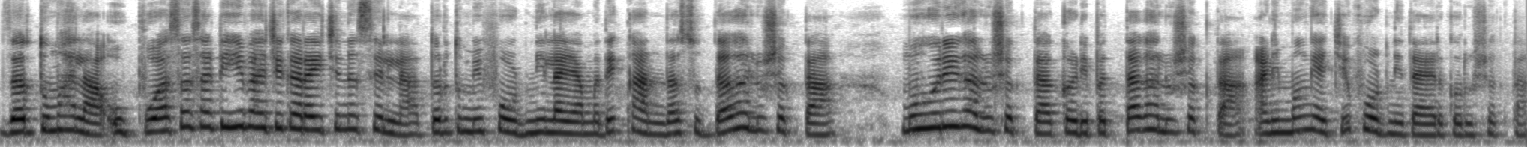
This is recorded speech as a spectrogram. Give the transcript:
जर तुम्हाला उपवासासाठी ही भाजी करायची नसेल ना तर तुम्ही फोडणीला यामध्ये कांदासुद्धा घालू शकता मोहरी घालू शकता कढीपत्ता घालू शकता आणि मग याची फोडणी तयार करू शकता.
